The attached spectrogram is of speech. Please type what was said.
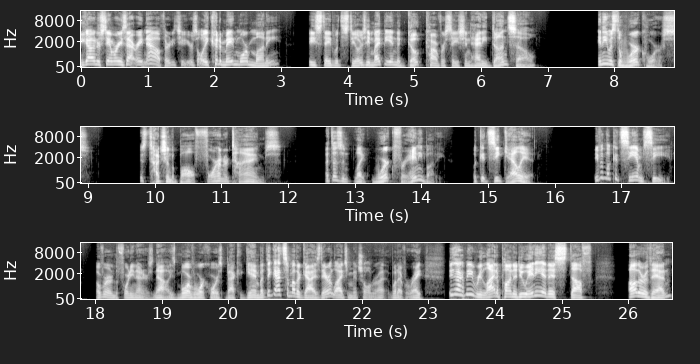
You got to understand where he's at right now. 32 years old. He could have made more money. He stayed with the Steelers. He might be in the goat conversation had he done so. And he was the workhorse. He was touching the ball 400 times. That doesn't like work for anybody. Look at Zeke Elliott. Even look at CMC over in the 49ers. Now he's more of a workhorse back again, but they got some other guys there, Elijah Mitchell and whatever, right? He's not going to be relied upon to do any of this stuff other than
